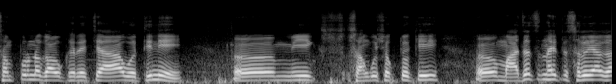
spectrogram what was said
संपूर्ण गावकऱ्याच्या वतीने मी सांगू शकतो की माझंच नाही तर सगळ्या गा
